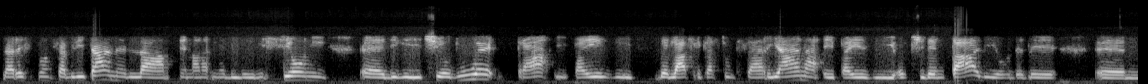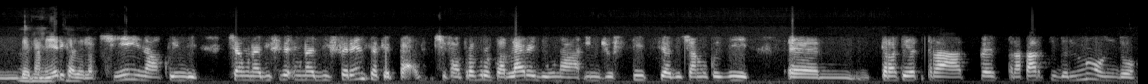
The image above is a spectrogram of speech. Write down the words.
la responsabilità nella, nelle emissioni eh, di CO2 tra i paesi dell'Africa subsahariana e i paesi occidentali o delle ehm, dell'America, della Cina, quindi c'è una, dif- una differenza che pa- ci fa proprio parlare di una ingiustizia, diciamo così, ehm, tra, te- tra, pe- tra, parti del mondo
